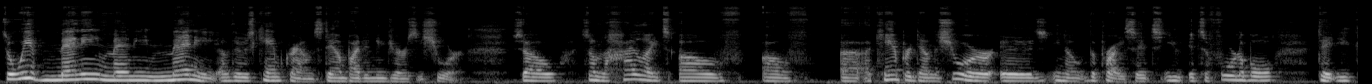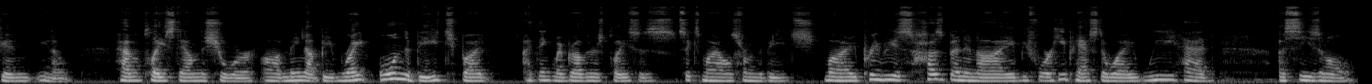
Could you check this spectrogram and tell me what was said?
So we have many, many, many of those campgrounds down by the New Jersey shore. So some of the highlights of of uh, a camper down the shore is, you know, the price. It's you. It's affordable that you can, you know, have a place down the shore. Uh, may not be right on the beach, but I think my brother's place is six miles from the beach. My previous husband and I, before he passed away, we had a seasonal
